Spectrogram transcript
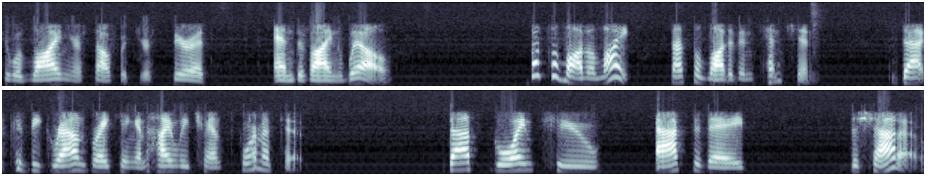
to align yourself with your spirit and divine will, that's a lot of light. That's a lot of intention. That could be groundbreaking and highly transformative. That's going to activate the shadow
